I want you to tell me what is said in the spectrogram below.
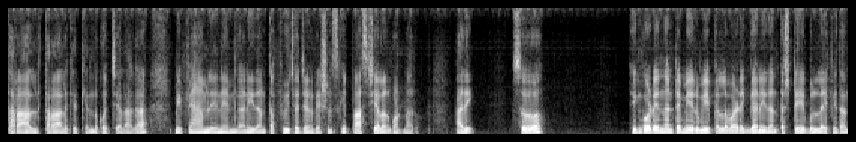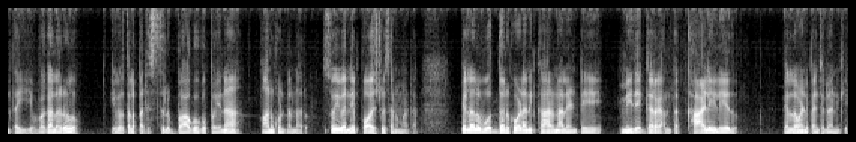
తరాల తరాలకి కిందకు వచ్చేలాగా మీ ఫ్యామిలీ నేమ్ కానీ ఇదంతా ఫ్యూచర్ జనరేషన్స్కి పాస్ చేయాలనుకుంటున్నారు. అది. సో ఇంకోటి ఏంటంటే మీరు మీ పిల్లవాడికి కానీ ఇదంతా స్టేబుల్ లైఫ్ ఇదంతా ఇవ్వగలరు. యువతల పరిస్థితులు బాగోకపోయినా అనుకుంటున్నారు. సో ఇవన్నీ పాజిటివ్స్ అనమాట పిల్లలు వద్దనుకోవడానికి కారణాలేంటి? మీ దగ్గర అంత ఖాళీ లేదు పిల్లవాడిని పెంచడానికి.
